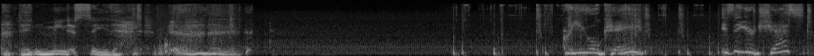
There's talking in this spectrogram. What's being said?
I didn't mean to say that. Are you okay? Is it your chest?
